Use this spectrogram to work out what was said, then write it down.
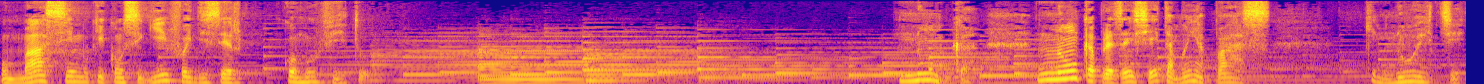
o máximo que consegui foi dizer comovido. Nunca, nunca presenciei tamanha paz. Que noite,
